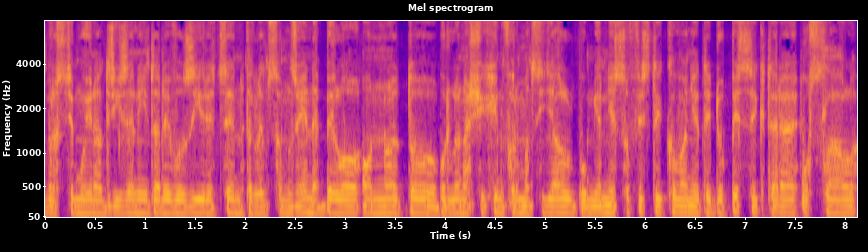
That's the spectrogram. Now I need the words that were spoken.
prostě můj nadřízený tady vozí ricin. Takhle to samozřejmě nebylo. On to podle našich informací dělal poměrně sofistikovaně. Ty dopisy, které poslal,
